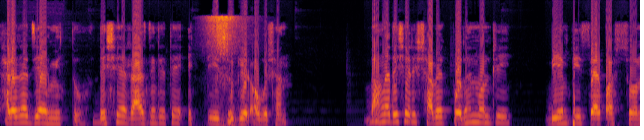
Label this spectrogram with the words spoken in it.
খালেদা জিয়ার মৃত্যু দেশের রাজনীতিতে একটি যুগের অবসান। বাংলাদেশের সাবেক প্রধানমন্ত্রী, বিএনপি চেয়ারপারসন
